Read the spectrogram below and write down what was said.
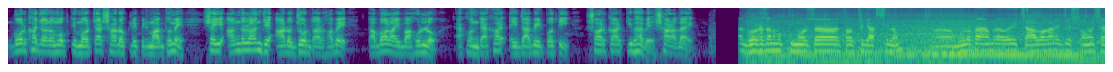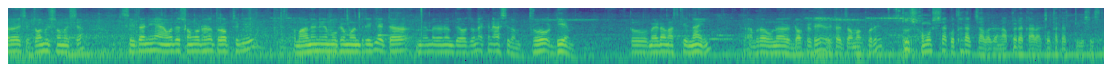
গোর্খা জনমুক্তি মোর্চার স্মারকলিপির মাধ্যমে সেই আন্দোলন যে আরও জোরদার হবে তা বলাই বাহুল্য। এখন দেখার এই দাবির প্রতি সরকার কীভাবে সাড়া দেয়? গোর্খা জনমুক্তি মোর্চা তরফ থেকে আসছিলাম। মূলত আমরা ওই চা বাগানের যে সমস্যা রয়েছে, জমির সমস্যা, সেটা নিয়ে আমাদের সংগঠনের তরফ থেকে মাননীয় মুখ্যমন্ত্রীকে একটা মেমোরেন্ডাম দেওয়ার জন্য এখানে আসছিলাম। থ্রো ডিএম তো ম্যাডাম আজকে নাই। আমরা ওনার ডকেটে এটা জমা করে কি সমস্যা? কোথাকার চা বাগান? আপনারা কারা? কোথাকার থেকে এসেছেন?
